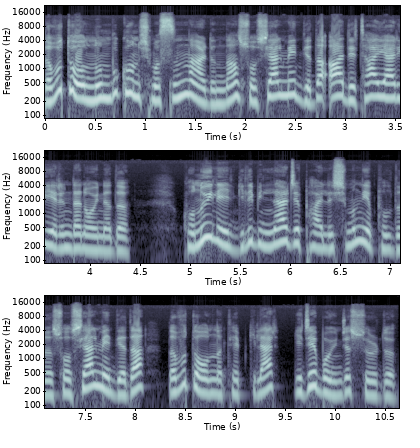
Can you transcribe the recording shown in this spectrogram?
Davutoğlu'nun bu konuşmasının ardından sosyal medyada adeta yer yerinden oynadı. Konuyla ilgili binlerce paylaşımın yapıldığı sosyal medyada Davutoğlu'na tepkiler gece boyunca sürdü.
